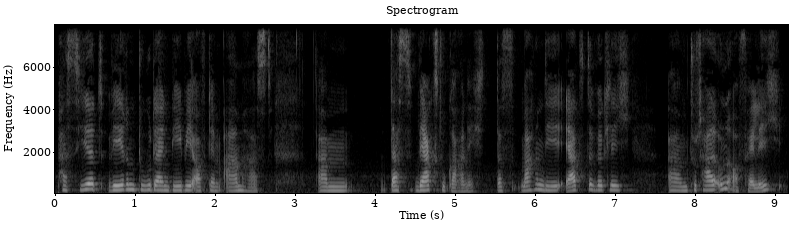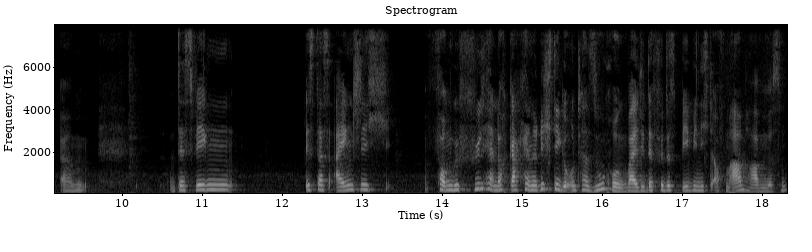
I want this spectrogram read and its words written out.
passiert, während du dein Baby auf dem Arm hast. Ähm, das merkst du gar nicht. Das machen die Ärzte wirklich ähm, total unauffällig. Ähm, deswegen ist das eigentlich vom Gefühl her noch gar keine richtige Untersuchung, weil die dafür das Baby nicht auf dem Arm haben müssen.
